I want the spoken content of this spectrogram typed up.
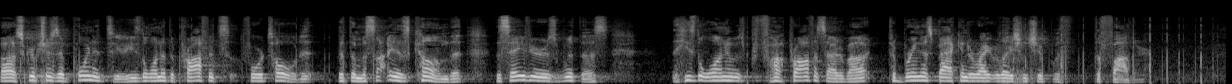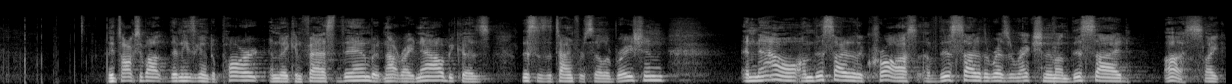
uh, scriptures have pointed to. He's the one that the prophets foretold, that, that the Messiah has come, that the Savior is with us. That he's the one who was prophesied about to bring us back into right relationship with the Father. He talks about then he's going to depart and they can fast then, but not right now because this is the time for celebration. And now, on this side of the cross, of this side of the resurrection, and on this side, us, like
